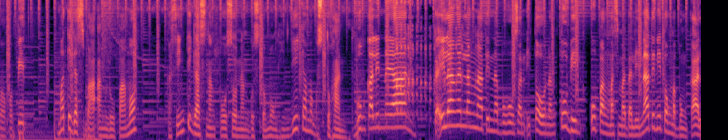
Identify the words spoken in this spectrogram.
kokopit. Matigas ba ang lupa mo? Kasing tigas ng puso ng gusto mong hindi ka magustuhan. Bungkalin na yan! Kailangan lang natin na buhusan ito ng tubig upang mas madali natin itong mabungkal.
